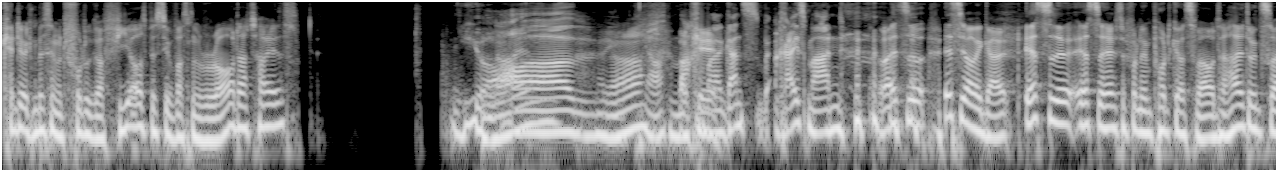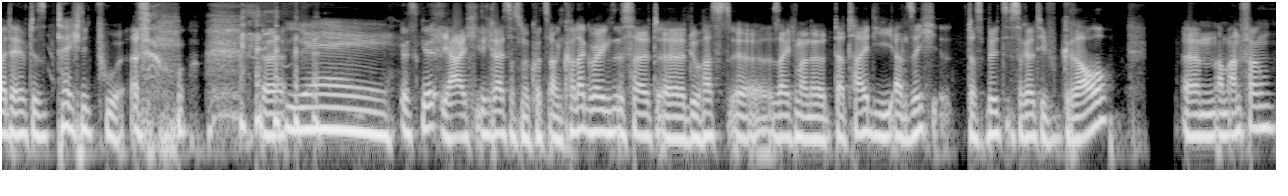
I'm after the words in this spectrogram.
kennt ihr euch ein bisschen mit Fotografie aus? Wisst ihr, was eine RAW-Datei ist? Ja, Ja. ja mach Okay. mal ganz, reiß mal an. Weißt du, ist ja auch egal. Erste, erste Hälfte von dem Podcast war Unterhaltung, zweite Hälfte ist Technik pur. Also, äh, Yay. es geht, ja, ich, ich reiß das nur kurz an. Color Grading ist halt, äh, du hast, äh, sag ich mal, eine Datei, die an sich, das Bild ist relativ grau ähm, am Anfang,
